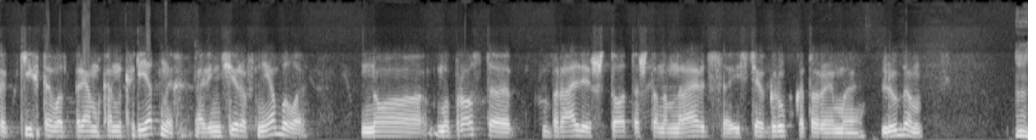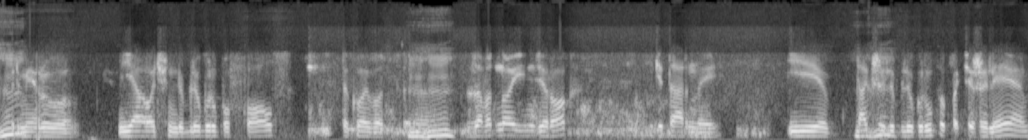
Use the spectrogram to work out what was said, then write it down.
каких-то вот прям конкретных ориентиров не было, но мы просто брали что-то, что нам нравится из тех групп, которые мы любим. К примеру, я очень люблю группу Falls, такой вот э, заводной инди-рок гитарный. И также люблю группы потяжелее,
